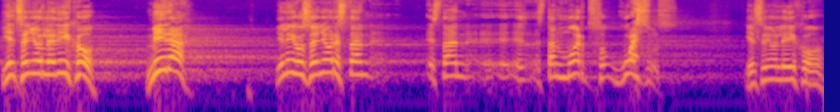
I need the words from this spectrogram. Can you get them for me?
y el Señor le dijo, mira. Y le dijo, Señor, están, están, eh, están muertos, son huesos. Y el Señor le dijo,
